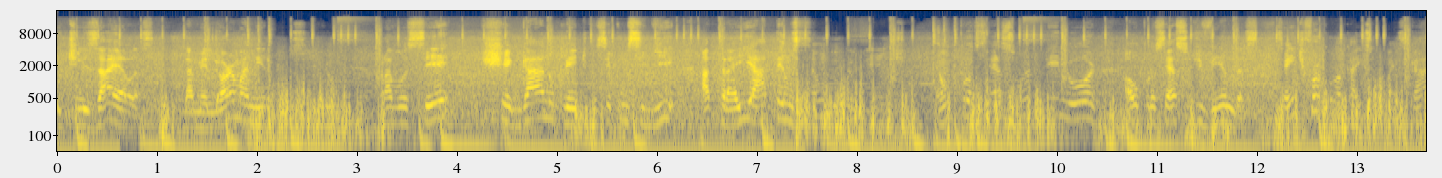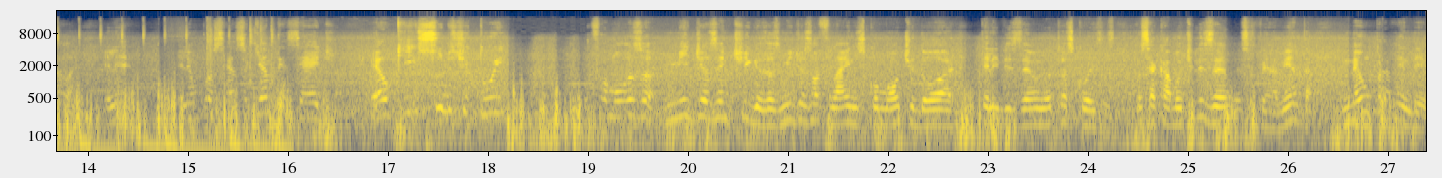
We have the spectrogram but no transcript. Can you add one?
utilizar elas da melhor maneira possível para você chegar no cliente, você conseguir atrair a atenção do cliente. É um processo anterior ao processo de vendas. Se a gente for colocar isso numa escala, ele é, ele é um processo que antecede, é o que substitui o famoso mídias antigas, as mídias offline como outdoor, televisão e outras coisas. Você acaba utilizando essa ferramenta não para vender.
